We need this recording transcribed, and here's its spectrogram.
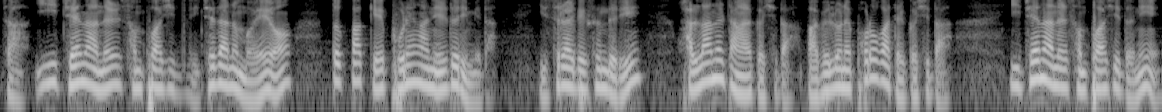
자, 이 재난을 선포하시더니 재난은 뭐예요? 뜻밖의 불행한 일들입니다. 이스라엘 백성들이 환란을 당할 것이다. 바벨론의 포로가 될 것이다. 이 재난을 선포하시더니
